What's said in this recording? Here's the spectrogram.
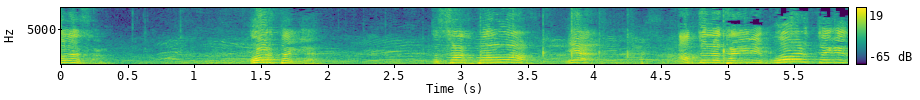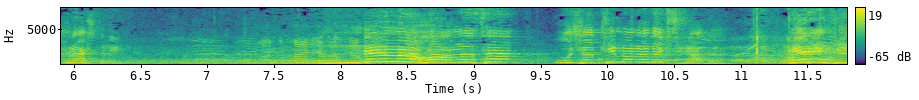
olasan. O'rtaga. Isoq polvon ya. abdulla tangriyev o'rtaga kurashtiring. o'sha kimonoda chiqadi. Beringki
